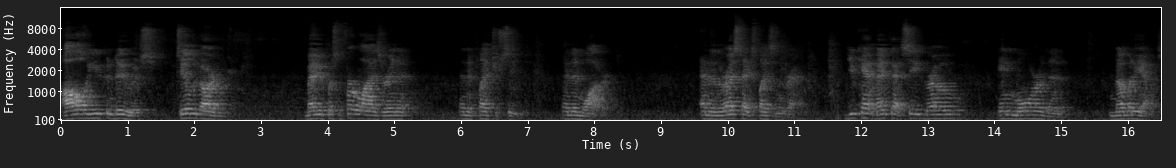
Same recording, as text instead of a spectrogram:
all you can do is till the garden, maybe put some fertilizer in it, and then plant your seed, and then water it. And then the rest takes place in the ground. You can't make that seed grow any more than nobody else.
